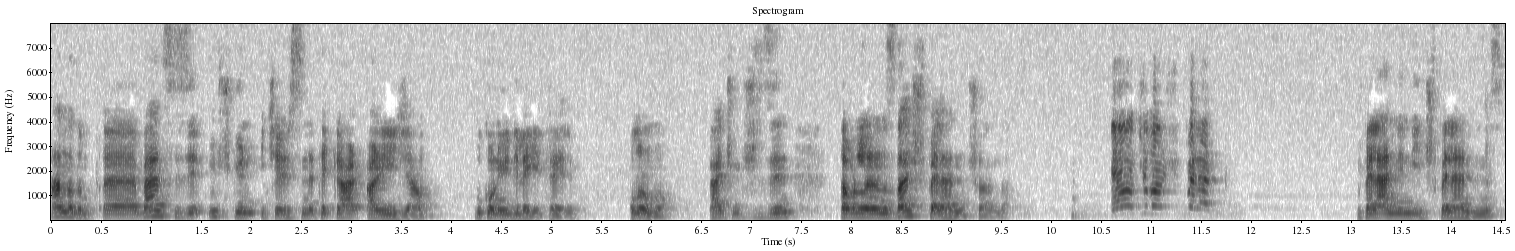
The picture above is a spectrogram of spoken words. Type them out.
anladım. Eee, ben sizi 3 gün içerisinde tekrar arayacağım. Bu konuyu dile getirelim. Olur mu? Ben çünkü sizin tavırlarınızdan şüphelendim şu anda. Ne açıdan şüphelendin? Şüphelendin değil, şüphelendiniz.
